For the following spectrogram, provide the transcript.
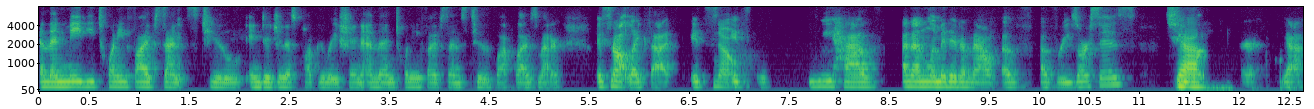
and then maybe twenty five cents to Indigenous population, and then twenty five cents to Black Lives Matter. It's not like that. It's no. It's we have an unlimited amount of of resources. yeah. Yeah.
